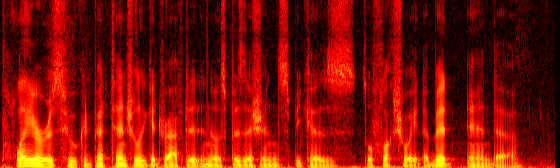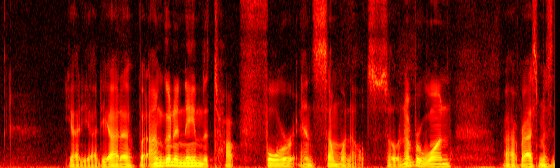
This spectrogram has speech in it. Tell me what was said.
players who could potentially get drafted in those positions because they'll fluctuate a bit and uh, yada yada yada. But I'm going to name the top four and someone else. So number one, uh, Rasmus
